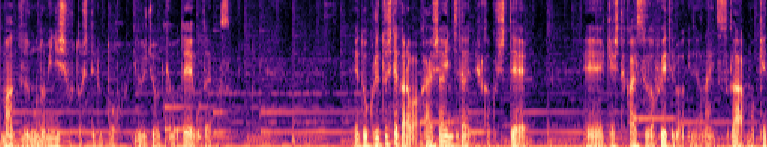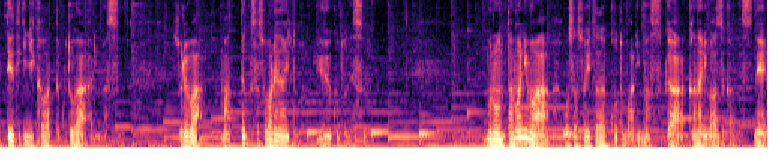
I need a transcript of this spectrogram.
まあ、ズーム飲みにシフトしているという状況でございます。独立してからは会社員時代と比較して、えー、決して回数が増えてるわけではないですがもう決定的に変わったことがあります。それは全く誘われないということです。無論たまにはお誘いいただくこともありますがかなりわずかですね、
